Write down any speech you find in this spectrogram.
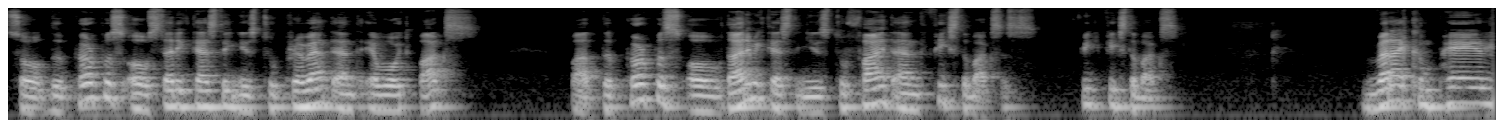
So the purpose of static testing is to prevent and avoid bugs. But the purpose of dynamic testing is to find and fix the bugs. Fix the bugs. When I compare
